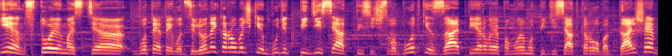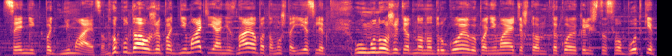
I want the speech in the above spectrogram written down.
И стоимость э, вот этой вот зеленой коробочки будет 50 тысяч свободки за первые, по-моему, 50 коробок. Дальше ценник поднимается. Но куда уже поднимать, я не знаю, потому что если умножить одно на другое, вы понимаете, что такое количество свободки,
